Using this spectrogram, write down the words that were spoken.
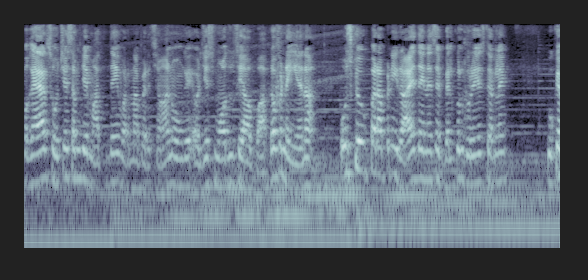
बगैर सोचे समझे मत दें वरना परेशान होंगे, और जिस मौजू से आप वाकफ नहीं है ना, उसके ऊपर अपनी राय देने से बिल्कुल गुरेज कर लें, क्योंकि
